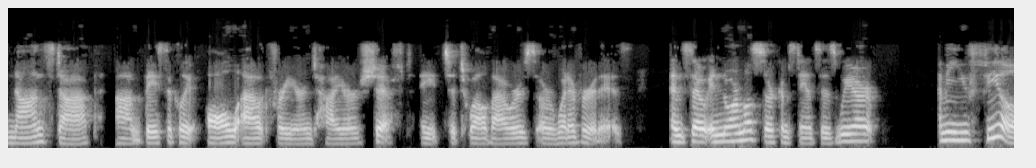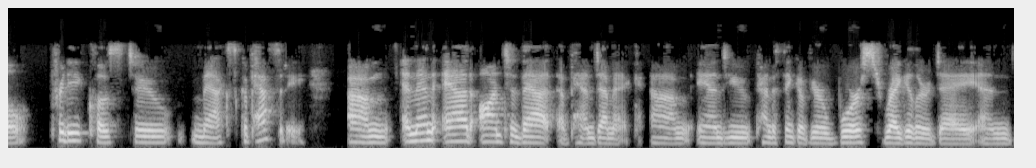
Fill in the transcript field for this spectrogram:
nonstop, um, basically all out for your entire shift, eight to 12 hours or whatever it is. And so in normal circumstances, we are I mean, you feel pretty close to max capacity. Um, and then add on to that a pandemic, um, and you kind of think of your worst regular day, and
